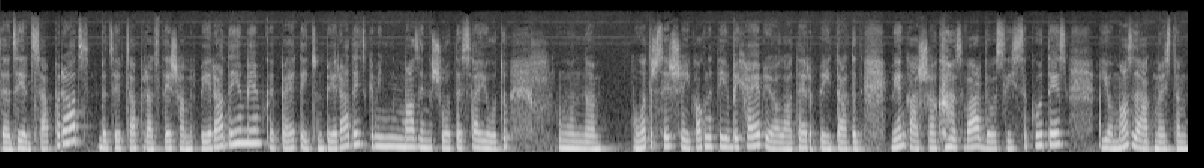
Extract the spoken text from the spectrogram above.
Tad dzirdes aparāts, bet dzirdes aparāts tiešām ir pierādījumiem, ka ir pētīts un pierādīts, ka viņi mazina šo sajūtu. Un, uh, Otrs ir šī kognitīva behaviorālā terapija. Tātad vienkāršākos vārdos izsakoties, jo mazāk mēs tam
